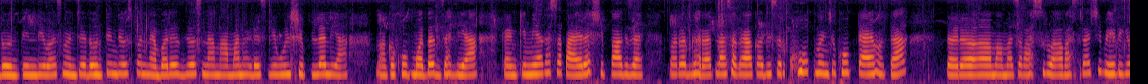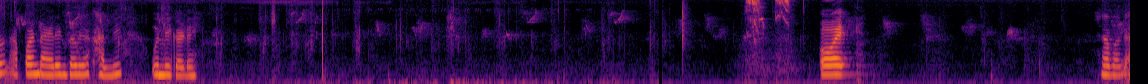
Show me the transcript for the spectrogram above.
दोन तीन दिवस म्हणजे दोन तीन दिवस पण नाही बरेच दिवस ना मामा नडेसली ऊल शिपलेली हा म्हाका खूप मदत झाली हा कारण की मी कसं पायऱ्या शिपाक जाय. परत घरातला सगळा कधीसर खूप म्हणजे खूप टाईम होता. तर मामाचा वासरू हा वासराची भेट घेऊन आपण डायरेक्ट जाऊया खाली उलीकडे. ओय. हे बघा.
